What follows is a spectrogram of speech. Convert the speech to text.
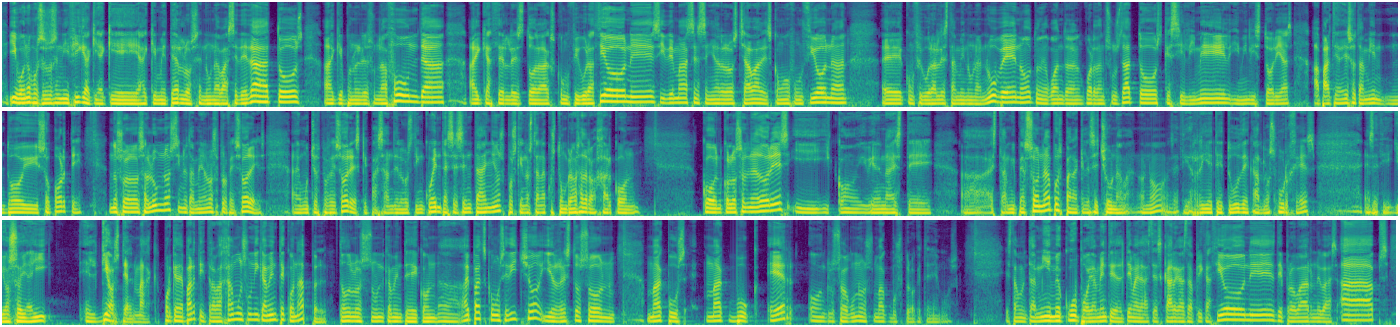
Y bueno, pues eso significa que hay, que hay que meterlos en una base de datos, hay que ponerles una funda, hay que hacerles todas las configuraciones y demás, enseñar a los chavales cómo funcionan, eh, configurarles también una nube, ¿no? Donde guardan, sus datos, que si el email y mil historias. Aparte de eso también doy soporte no solo a los alumnos, sino también a los profesores. Hay muchos profesores que pasan de los 50, 60 años, pues que no están acostumbrados a trabajar con con, los ordenadores y, vienen a este a esta mi persona pues para que les eche una mano, ¿no? Es decir, ríete tú de Carlos Burges. Es decir, yo soy ahí el dios del Mac, porque aparte trabajamos únicamente con Apple, todos los únicamente con ah, iPads, como os he dicho, y el resto son MacBooks, MacBook Air o incluso algunos MacBooks Pro que tenemos. También me ocupo, obviamente, del tema de las descargas de aplicaciones, de probar nuevas apps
